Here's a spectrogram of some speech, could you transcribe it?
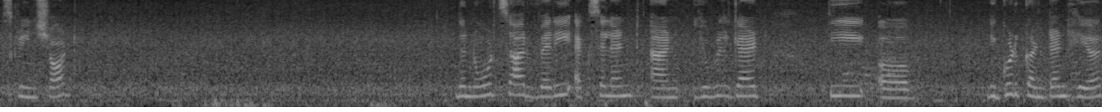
screenshot the notes are very excellent and you will get the uh, the good content here.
